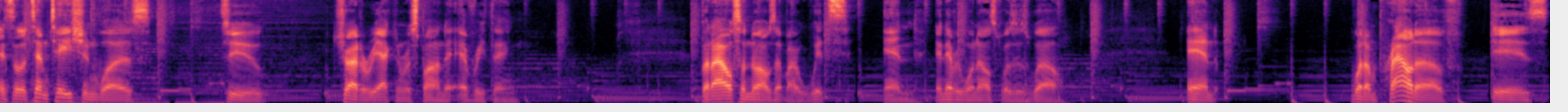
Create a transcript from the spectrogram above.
and so the temptation was to try to react and respond to everything. But I also know I was at my wits' end, and everyone else was as well. And what I'm proud of is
